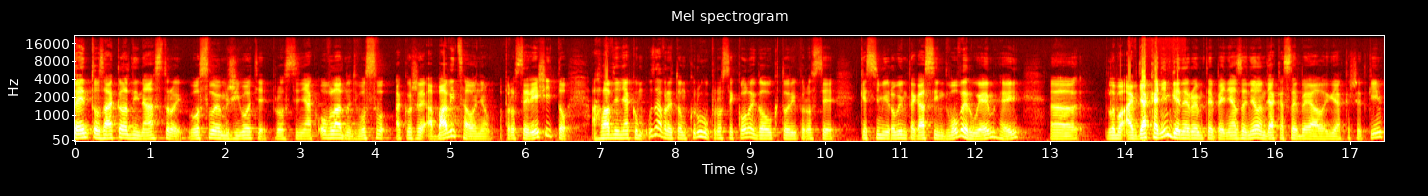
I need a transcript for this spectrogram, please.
tento základný nástroj vo svojom živote proste nejak ovládnuť vo svo- akože a baviť sa o ňom a proste riešiť to a hlavne v nejakom uzavretom kruhu proste kolegov, ktorí proste, keď s nimi robím, tak asi im dôverujem, hej, uh, lebo aj vďaka ním generujem tie peniaze, nielen vďaka sebe, ale vďaka všetkým,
